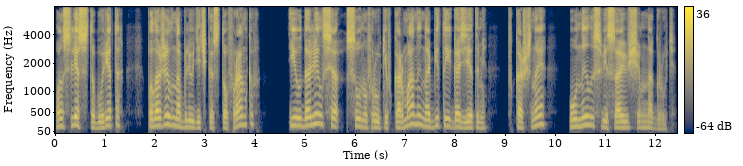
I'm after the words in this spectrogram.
Он слез с табурета, положил на блюдечко сто франков и удалился, сунув руки в карманы, набитые газетами, в кашне, уныло свисающем на грудь.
